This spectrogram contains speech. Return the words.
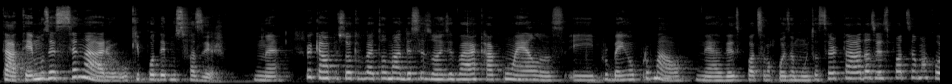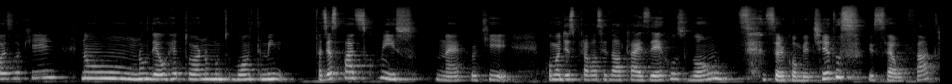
tá, temos esse cenário, o que podemos fazer, né? Porque é uma pessoa que vai tomar decisões e vai arcar com elas, e pro bem ou pro mal, né? Às vezes pode ser uma coisa muito acertada, às vezes pode ser uma coisa que não, não deu retorno muito bom e também fazer as pazes com isso, né? Porque, como eu disse para vocês lá atrás, erros vão ser cometidos, isso é um fato,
